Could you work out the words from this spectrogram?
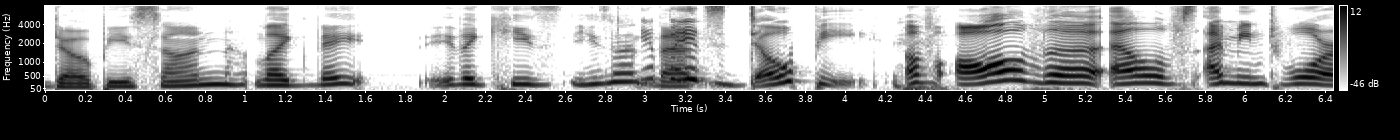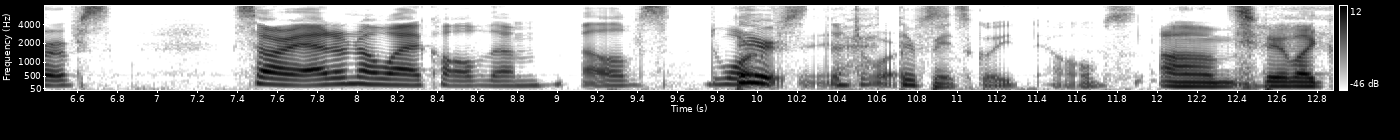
Dopey's son. Like they, like he's he's not Yeah, that. but it's Dopey. Of all the elves, I mean dwarves. Sorry, I don't know why I call them elves. Dwarves. They're, the dwarves. they're basically elves. Um, they like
